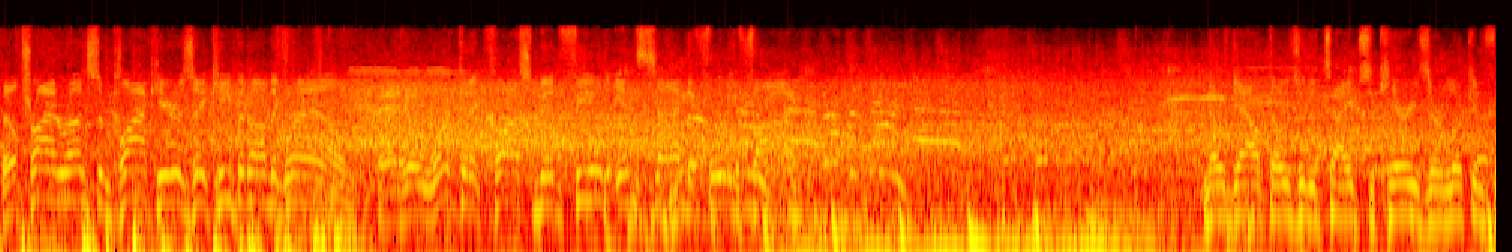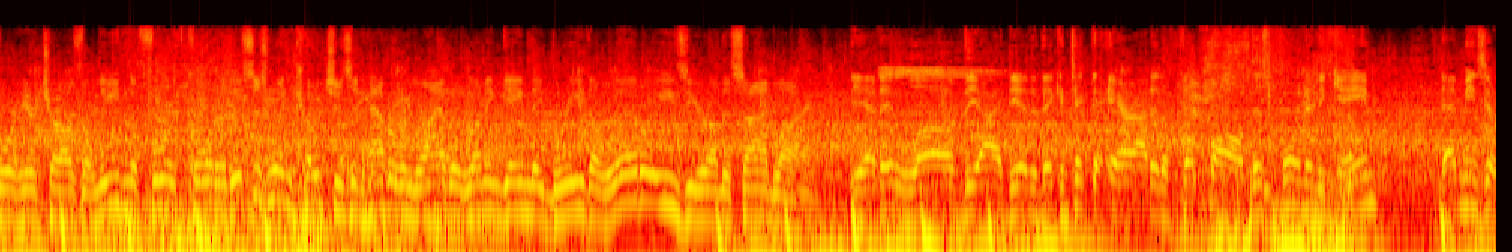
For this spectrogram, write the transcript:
They'll try and run some clock here as they keep it on the ground. And he'll work it across midfield inside the 45. No doubt those are the types of carries they're looking for here, Charles. The lead in the fourth quarter. This is when coaches that have a reliable running game, they breathe a little easier on the sideline. Yeah, they love the idea that they can take the air out of the football at this point in the game. That means they're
